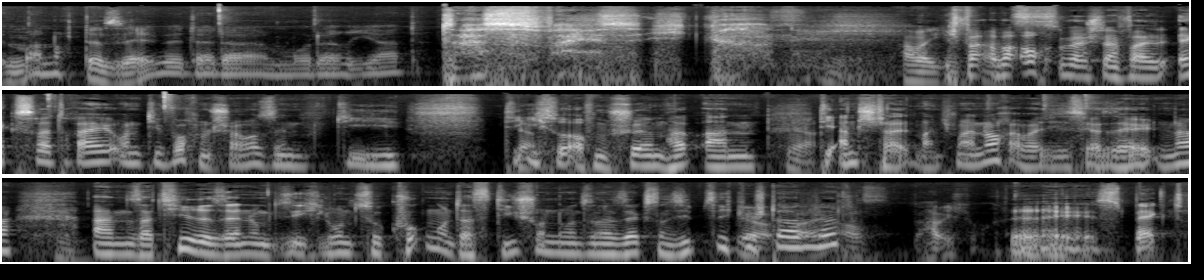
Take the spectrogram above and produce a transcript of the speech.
immer noch derselbe, der da moderiert? Das weiß ich gar nicht. Aber Ich war aber auch überrascht, weil Extra 3 und die Wochenschau sind die, die Ja. ich so auf dem Schirm habe an Ja. die Anstalt manchmal noch, aber die ist ja seltener, an Satire-Sendungen, die sich lohnt zu gucken und dass die schon 1976 gestartet hat. Habe ich auch. Respekt.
